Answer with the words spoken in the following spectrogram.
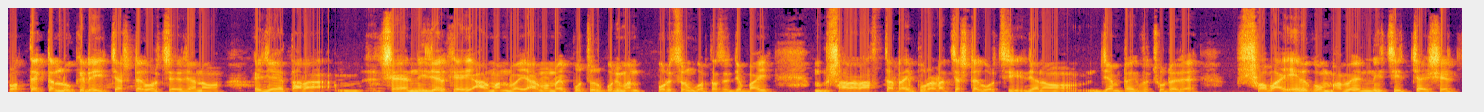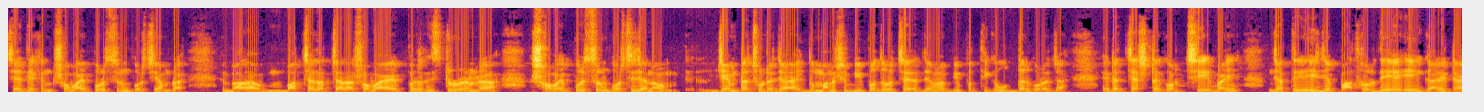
প্রত্যেকটা লোকেরই চেষ্টা করছে যেন এই যে তারা, সে নিজের খেয়ে, আরমান ভাই আরমান ভাই প্রচুর পরিমাণ পরিশ্রম করতেছে যে, ভাই, সারা রাস্তাটাই পুরাটা চেষ্টা করছি যেন জ্যামটা একটু ছুটে যায়। সবাই এরকমভাবে নিশ্চিত চাই সে চাই দেখেন সবাই পরিশ্রম করছি আমরা। বাচ্চা কাচ্চারা সবাই স্টুডেন্টরা সবাই পরিশ্রম করছে যেন জ্যামটা ছুটে যায়, একদম মানুষের বিপদ হচ্ছে যেন বিপদ থেকে উদ্ধার করা যায়। এটা চেষ্টা করছি ভাই, যাতে এই যে পাথর দিয়ে এই গাড়িটা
